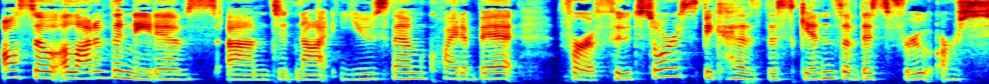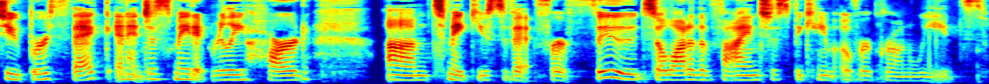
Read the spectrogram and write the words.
Also, a lot of the natives um, did not use them quite a bit for a food source because the skins of this fruit are super thick and it just made it really hard um, to make use of it for food. So a lot of the vines just became overgrown weeds.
